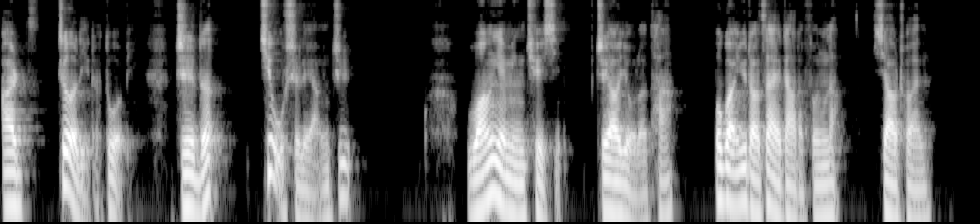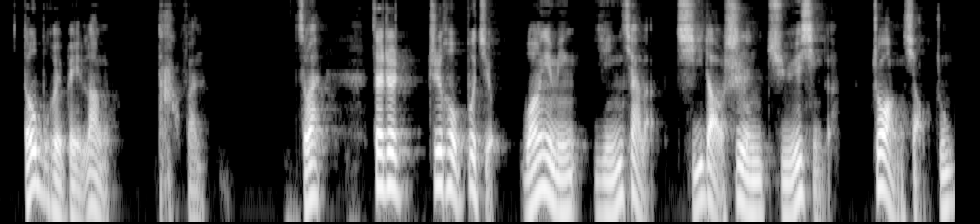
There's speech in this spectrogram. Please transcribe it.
而这里的舵柄指的就是良知。王阳明确信，只要有了它，不管遇到再大的风浪，小船都不会被浪打翻。此外，在这之后不久，王阳明赢下了。祈祷世人觉醒的壮小钟。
